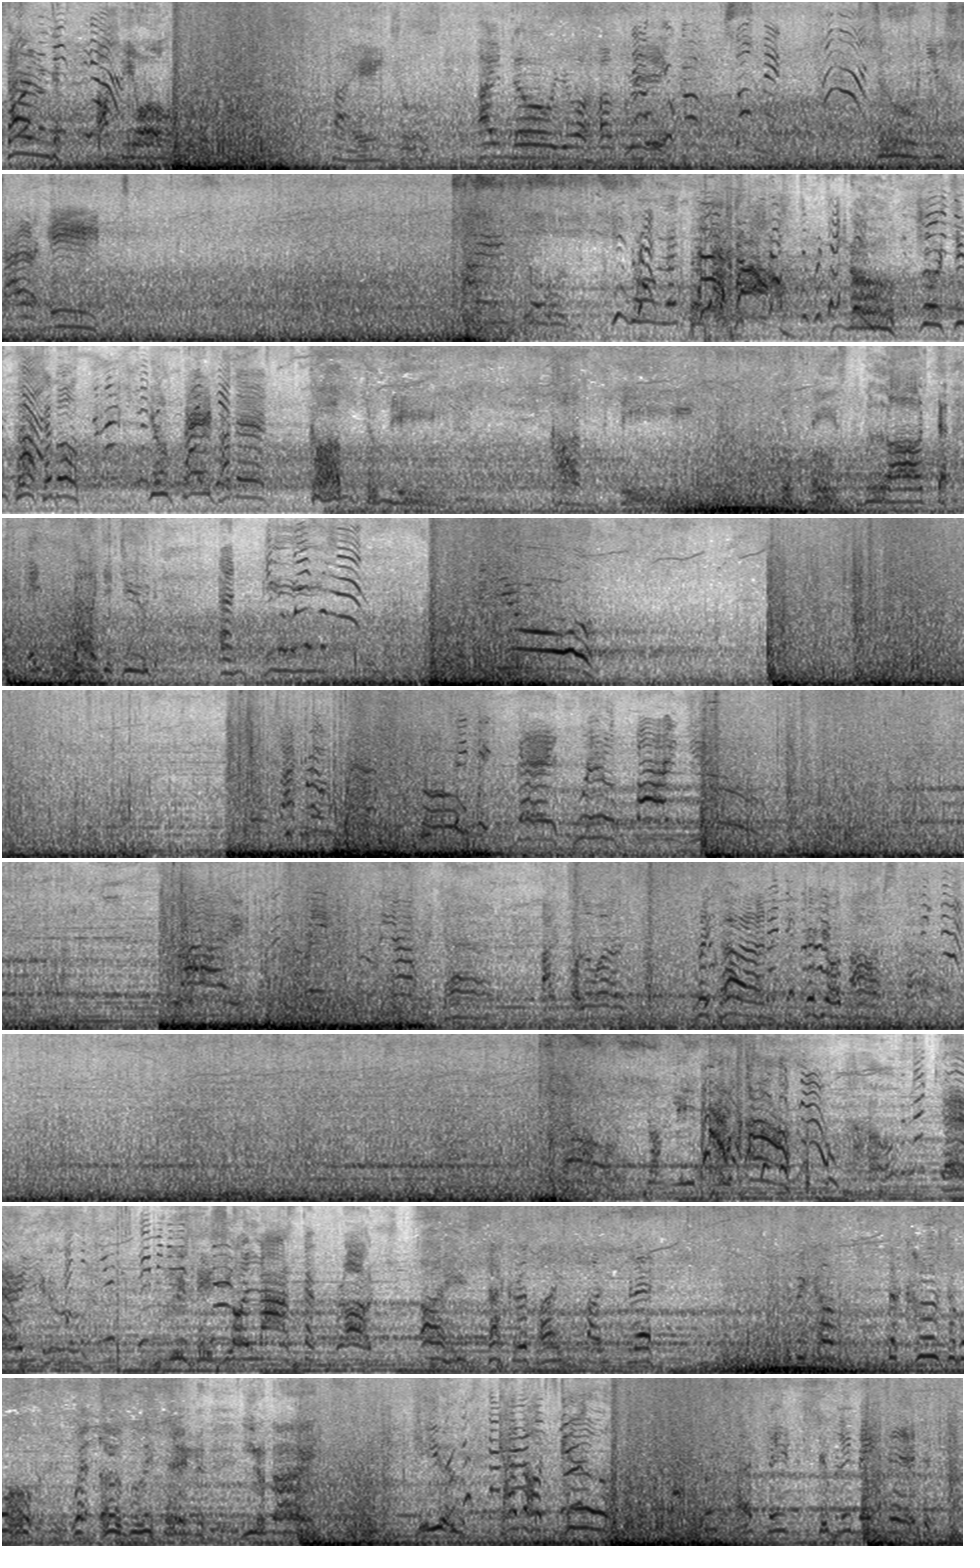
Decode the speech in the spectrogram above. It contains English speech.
descend on the all. My angels, I know you're Now, hungry. Hugo! Don't miss! Come on! Soon you shall eat. Angels, He's don't let them ah, Wrapped to protect him! No, no, it's impossible. You'll pay for this. Come to me. Come feed. Taste blood in certitude and Get away from them! Now! How dare you This is your last affront! I sacrificed my flesh to become the crucible where everything unites! You cannot kill that which has been sublimated!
